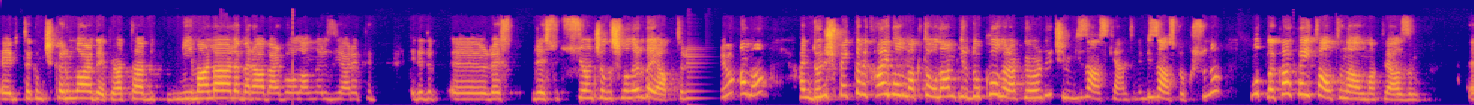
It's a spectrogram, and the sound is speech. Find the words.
e, bir takım çıkarımlar da yapıyor. Hatta mimarlarla beraber bu alanları ziyaret edip e, rest, restitüsyon çalışmaları da yaptırıyor ama hani dönüşmekte ve kaybolmakta olan bir doku olarak gördüğü için Bizans kentini, Bizans dokusunu mutlaka kayıt altına almak lazım e,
